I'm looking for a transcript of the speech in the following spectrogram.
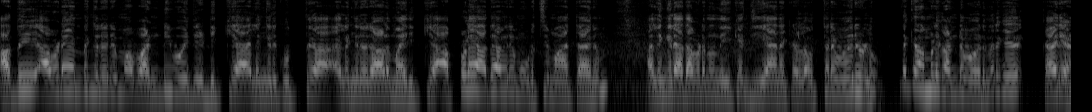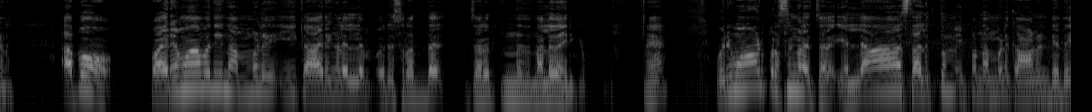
അത് അവിടെ എന്തെങ്കിലും ഒരു വണ്ടി പോയിട്ട് ഇടിക്കുക അല്ലെങ്കിൽ കുത്തുക അല്ലെങ്കിൽ ഒരാൾ മരിക്കുക അപ്പോഴേ അത് അവർ മുറിച്ച് മാറ്റാനും അല്ലെങ്കിൽ അത് അവിടെ നിന്ന് നീക്കം ചെയ്യാനൊക്കെ ഉള്ള ഉത്തരവ് വരുള്ളൂ. ഇതൊക്കെ നമ്മൾ കണ്ടുപോരുന്നൊരു കാര്യമാണ്. അപ്പോൾ പരമാവധി നമ്മൾ ഈ കാര്യങ്ങളെല്ലാം ഒരു ശ്രദ്ധ ചെലുത്തുന്നത് നല്ലതായിരിക്കും. ഏ? ഒരുപാട് പ്രശ്നങ്ങൾ വെച്ചാൽ എല്ലാ സ്ഥലത്തും ഇപ്പം നമ്മൾ കാണേണ്ടത്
